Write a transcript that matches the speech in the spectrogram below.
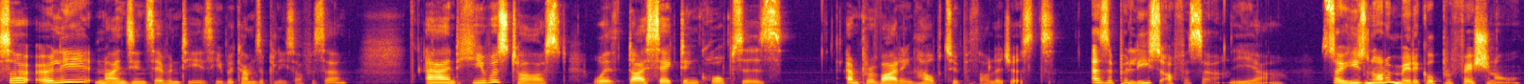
so early 1970s, he becomes a police officer, and he was tasked with dissecting corpses and providing help to pathologists. As a police officer. Yeah. So he's not a medical professional,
